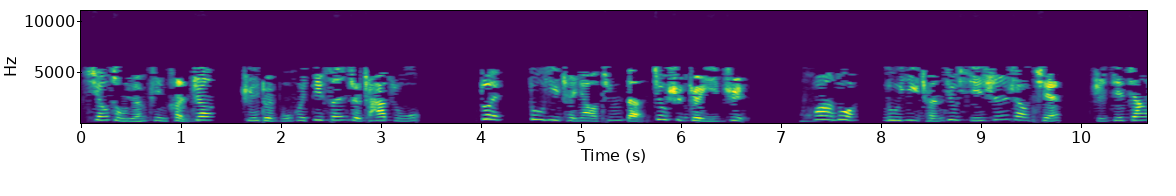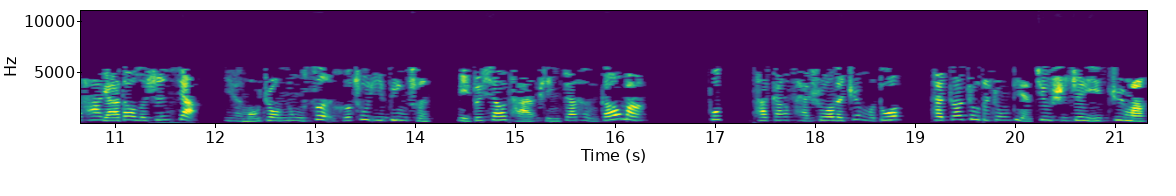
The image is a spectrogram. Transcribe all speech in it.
萧总人品很正，绝对不会第三者插足。”对，陆亦辰要听的就是这一句。话落，陆亦辰就袭身上前，直接将他压到了身下，眼眸中怒色和醋意并存。你对萧谈评价很高吗？他刚才说了这么多，他抓住的重点就是这一句吗？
